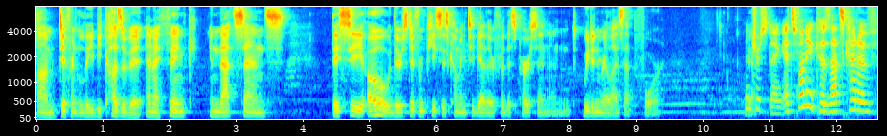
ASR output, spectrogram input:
um, differently because of it. And I think in that sense, they see, oh, there's different pieces coming together for this person, and we didn't realize that before. Yeah. Interesting. It's funny because that's kind of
